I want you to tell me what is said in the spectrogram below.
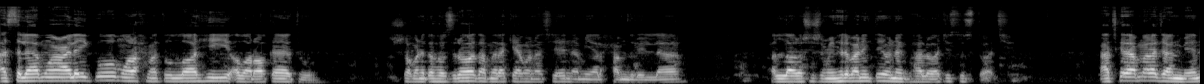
আসসালামু আলাইকুম রহমতুল্লাহি ওবরাকাত সম্মানিত হজরত আপনারা কেমন আছেন? আমি আলহামদুলিল্লাহ। আল্লাহর অশেষ মেহরবানিতে অনেক ভালো আছি, সুস্থ আছি। আজকে আপনারা জানবেন,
